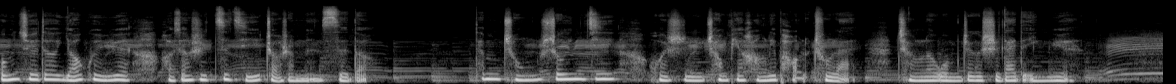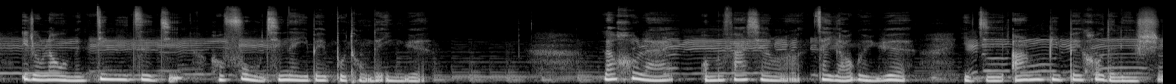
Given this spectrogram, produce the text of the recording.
我们觉得摇滚乐好像是自己找上门似的，他们从收音机或是唱片行里跑了出来，成了我们这个时代的音乐。一种让我们定义自己和父母亲那一辈不同的音乐。然后后来，我们发现了在摇滚乐以及 R&B 背后的历史，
